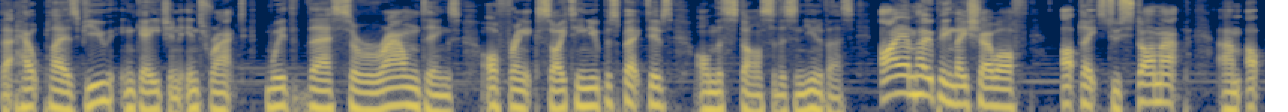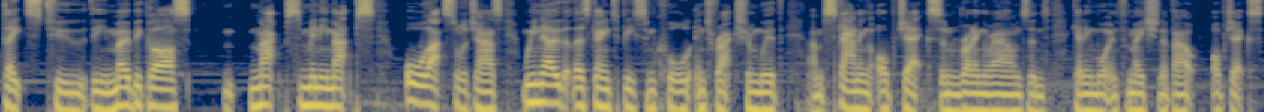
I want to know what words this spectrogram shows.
that help players view, engage, and interact with their surroundings, offering exciting new perspectives on the Star Citizen universe. I am hoping they show off updates to Star Map, um, updates to the mobiGlas maps, mini maps, all that sort of jazz. We know that there's going to be some cool interaction with um, scanning objects and running around and getting more information about objects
